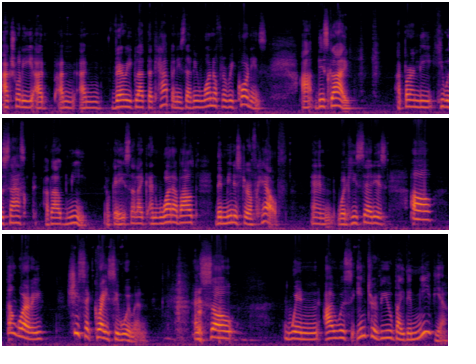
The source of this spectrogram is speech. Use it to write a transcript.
actually I, I'm, I'm very glad that happened is that in one of the recordings, uh, this guy, apparently he was asked about me, okay? So like, and what about the Minister of Health? And what he said is, oh, don't worry, she's a crazy woman. and so when I was interviewed by the media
